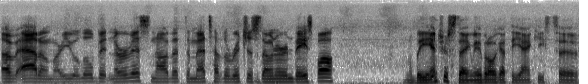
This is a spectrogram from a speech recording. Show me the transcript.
of Adam, are you a little bit nervous now that the Mets have the richest owner in baseball? It'll be interesting. Maybe it'll get the Yankees to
